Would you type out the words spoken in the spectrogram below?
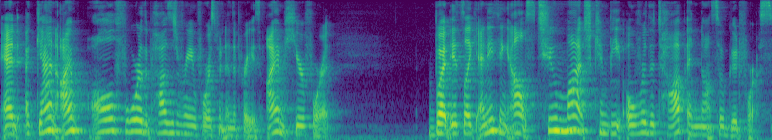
And again, I'm all for the positive reinforcement and the praise. I am here for it. But it's like anything else, too much can be over the top and not so good for us.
